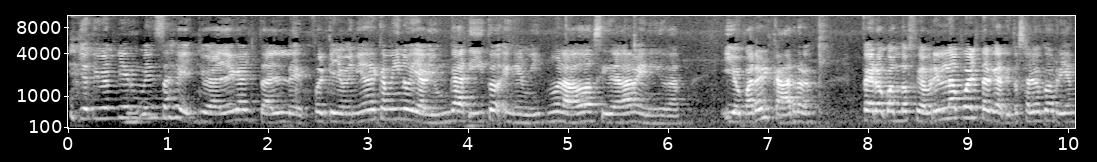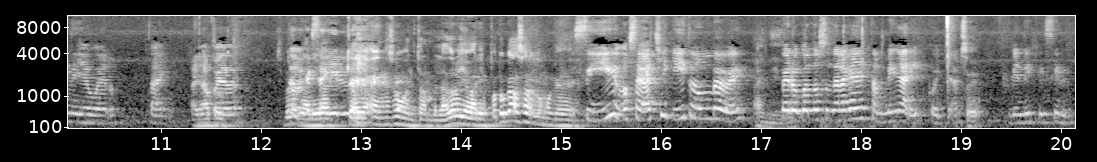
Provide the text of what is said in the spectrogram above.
Yo te iba a enviar un mensaje, yo iba a llegar tarde, porque yo venía de camino y había un gatito en el mismo lado así de la avenida. Y yo paré el carro. Pero cuando fui a abrir la puerta, el gatito salió corriendo y yo, bueno, está bien, Allá no puedo. Sí, pero que ¿qué harías- seguirlo. qué harías en ese momento? ¿En verdad te lo llevarías para tu casa? Como que. Sí, o sea, chiquito, un bebé. Ay, pero cuando son de la calle están bien ariscos ya. Sí. Bien difícil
